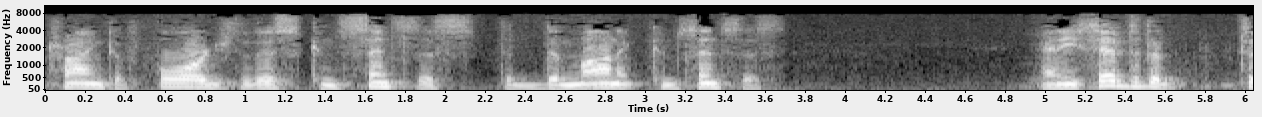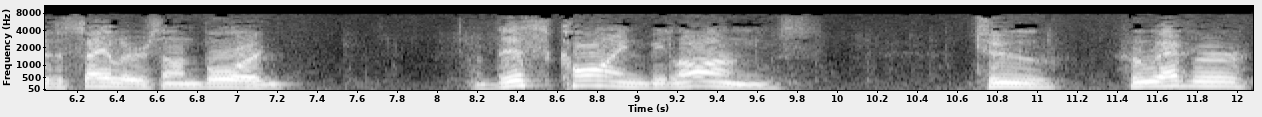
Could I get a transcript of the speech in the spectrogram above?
trying to forge this consensus, the demonic consensus. And he said to the to the sailors on board, "This coin belongs to whoever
